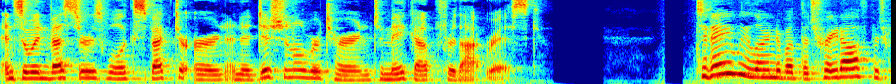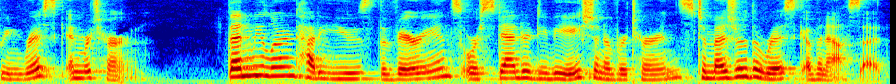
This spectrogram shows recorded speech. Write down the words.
and so investors will expect to earn an additional return to make up for that risk. Today we learned about the trade-off between risk and return. Then we learned how to use the variance or standard deviation of returns to measure the risk of an asset.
